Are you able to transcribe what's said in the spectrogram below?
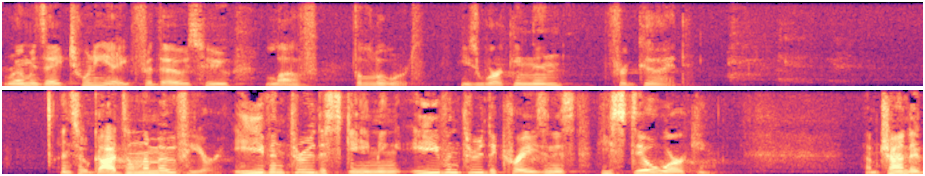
Romans 8 28, for those who love the Lord. He's working them for good. And so God's on the move here. Even through the scheming, even through the craziness, He's still working. I'm trying to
